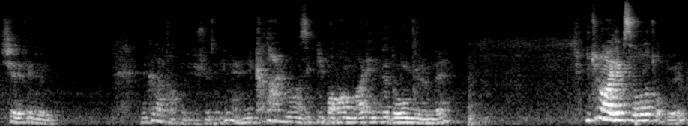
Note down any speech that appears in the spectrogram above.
Şeref ediyorum. Ne kadar tatlı bir düşünce değil mi? Ne kadar nazik bir babam var hem de doğum günümde. Bütün ailemi salona topluyorum.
